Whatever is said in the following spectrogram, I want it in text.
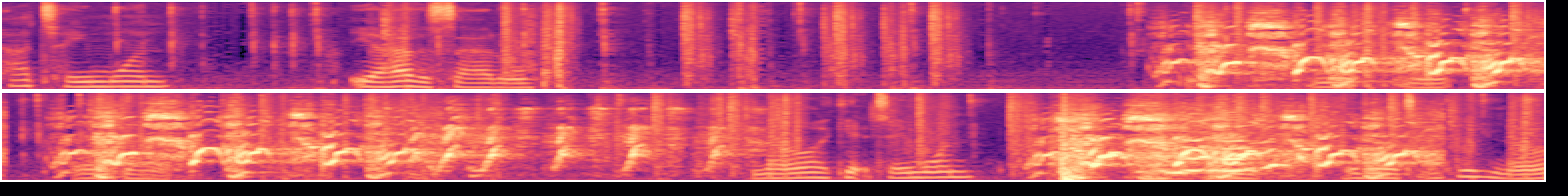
Can I tame one? Yeah, I have a saddle. No, I can't tame one. Attack me? No.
